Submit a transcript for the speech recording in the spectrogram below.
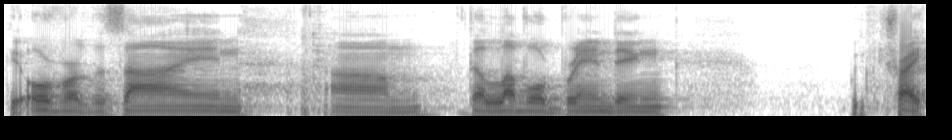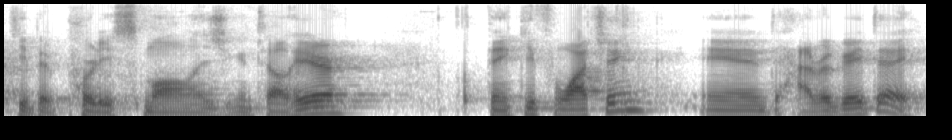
the overall design, um, the level branding. We try to keep it pretty small as you can tell here. Thank you for watching and have a great day.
